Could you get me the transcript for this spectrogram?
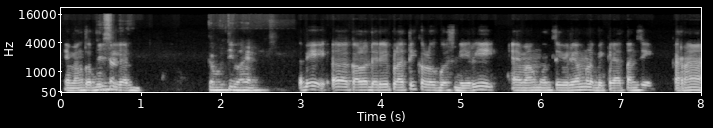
Emang terbukti Bisa. kan. Kebukti banget. Tapi eh, kalau dari pelatih kalau gue sendiri emang Monty William lebih kelihatan sih karena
